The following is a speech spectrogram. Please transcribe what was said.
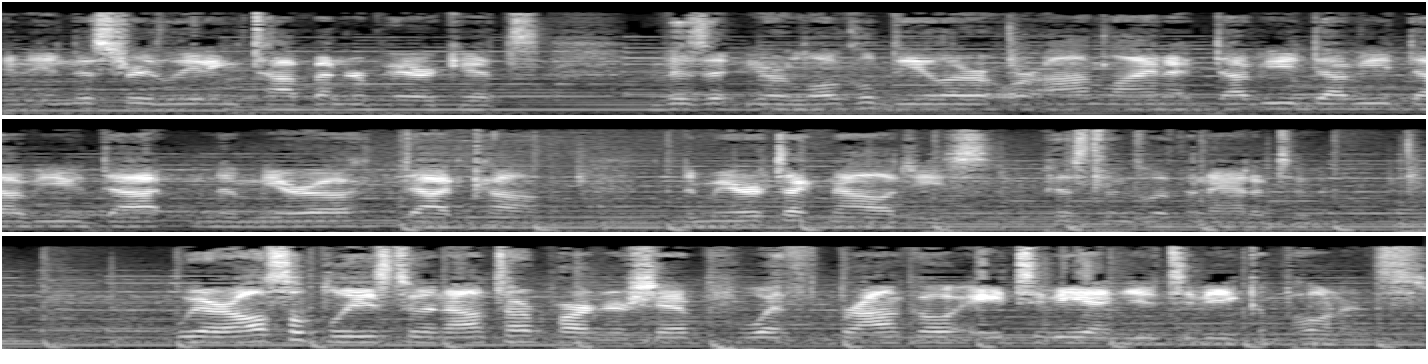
and industry leading top end repair kits, visit your local dealer or online at www.namura.com. Namura Technologies, pistons with an attitude. We are also pleased to announce our partnership with Bronco ATV and UTV components.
